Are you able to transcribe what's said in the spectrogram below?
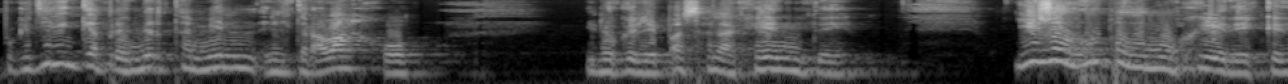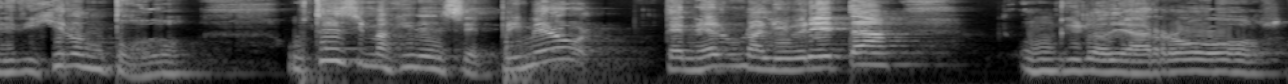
porque tienen que aprender también el trabajo y lo que le pasa a la gente. Y esos grupos de mujeres que dirigieron todo, ustedes imagínense, primero tener una libreta, un kilo de arroz,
